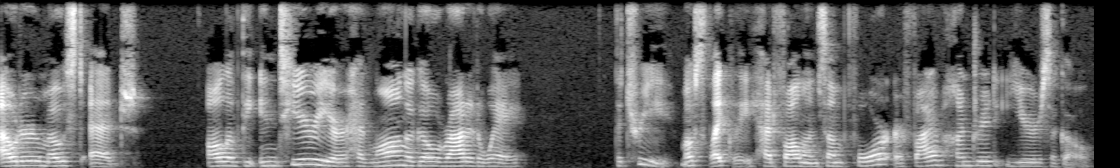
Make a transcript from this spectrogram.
outermost edge. All of the interior had long ago rotted away. The tree, most likely, had fallen some four or five hundred years ago.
